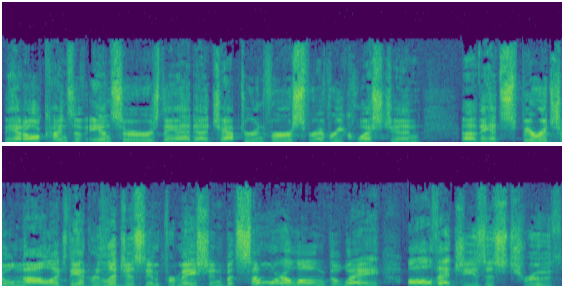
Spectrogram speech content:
They had all kinds of answers. They had a chapter and verse for every question. Uh, they had spiritual knowledge, they had religious information, but somewhere along the way, all that Jesus' truth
